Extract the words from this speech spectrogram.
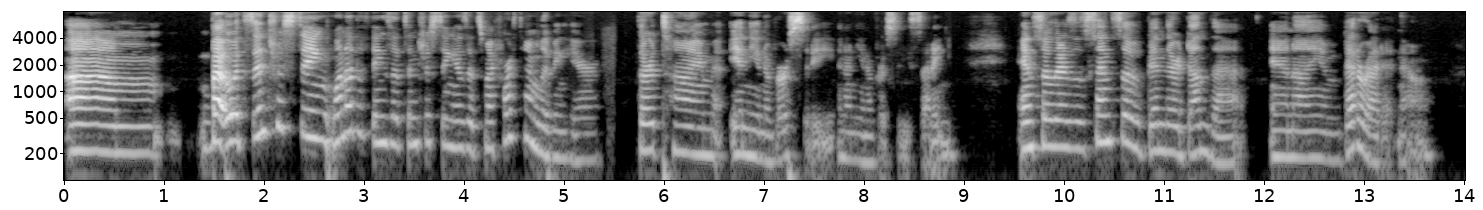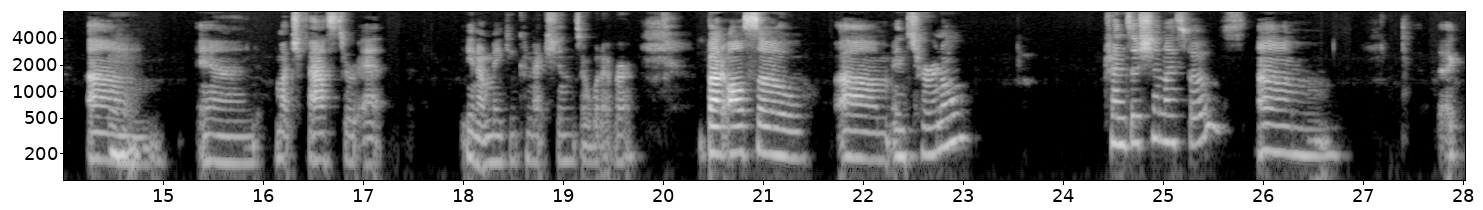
Um, but what's interesting, one of the things that's interesting is it's my fourth time living here, third time in university, in a university setting. And so there's a sense of been there, done that, and I am better at it now. Um, mm-hmm. And much faster at, you know, making connections or whatever. But also um, internal transition, I suppose. Um, I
